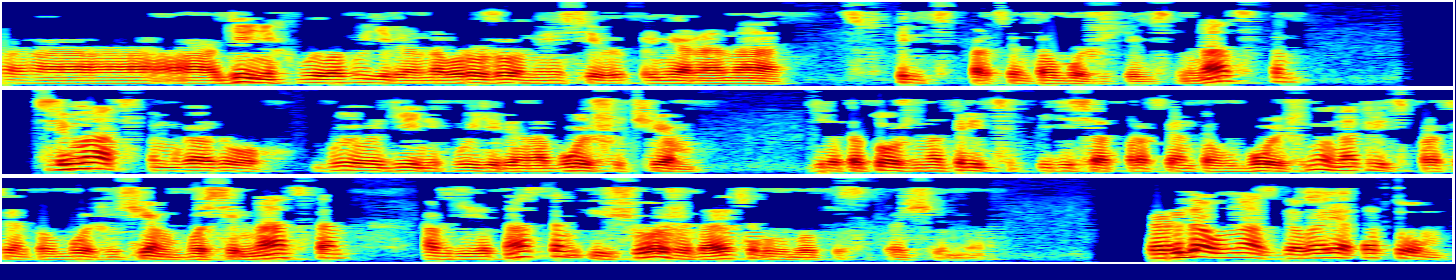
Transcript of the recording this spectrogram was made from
э, денег было выделено на вооруженные силы примерно на 30% больше, чем в 2017. В 2017 году было денег выделено больше, чем где-то тоже на 30-50% больше, ну на 30% больше, чем в 2018, а в 2019 еще ожидаются глубокие сокращения. Когда у нас говорят о том,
